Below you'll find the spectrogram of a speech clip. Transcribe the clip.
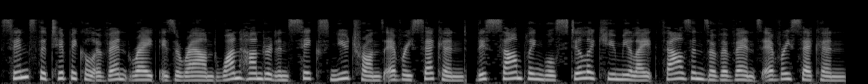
Since the typical event rate is around 106 neutrons every second, this sampling will still accumulate thousands of events every second.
